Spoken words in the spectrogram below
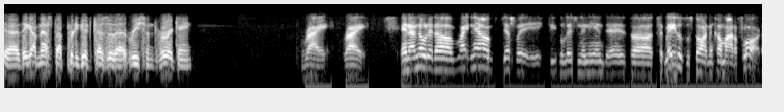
uh, they got messed up pretty good because of that recent hurricane. Right, right. And I know that uh, right now, just for people listening in, is uh, tomatoes are starting to come out of Florida.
